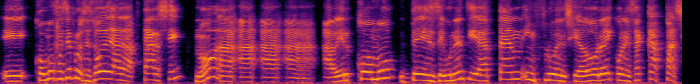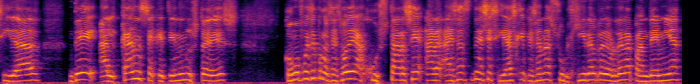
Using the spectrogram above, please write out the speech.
Eh, ¿Cómo fue ese proceso de adaptarse, ¿no? A, a, a, ver cómo desde una entidad tan influenciadora y con esa capacidad de alcance que tienen ustedes, ¿cómo fue ese proceso de ajustarse a, esas necesidades que empiezan a surgir alrededor de la pandemia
